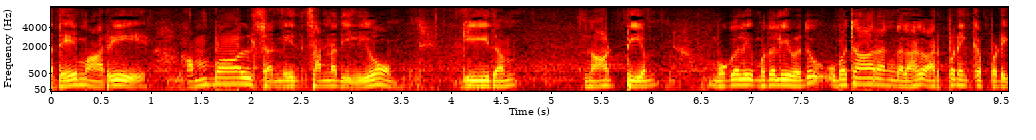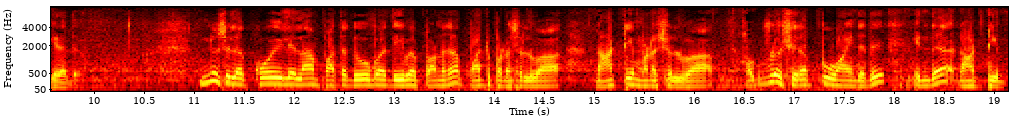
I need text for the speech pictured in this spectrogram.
அதே மாதிரி அம்பாள் சன்னி சன்னதியிலையும் கீதம் நாட்டியம் முகலி முதலிய வந்து உபச்சாரங்களாக அர்ப்பணிக்கப்படுகிறது. இன்னும் சில கோயிலெல்லாம் பார்த்தா தூப தீப பண்ணுனா பாட்டு பாட சொல்வா நாட்டியம் பண்ண சொல்வா அவ்வளோ சிறப்பு வாய்ந்தது இந்த நாட்டியம்.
